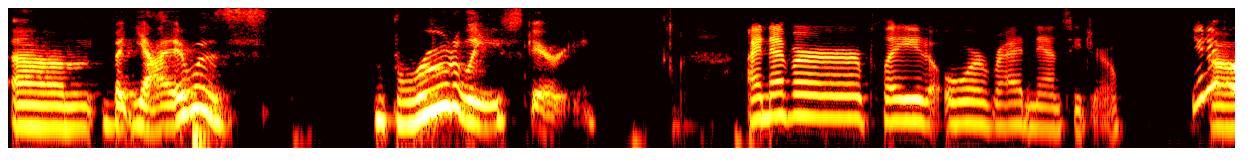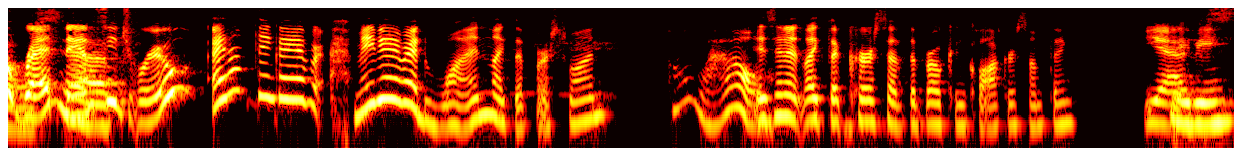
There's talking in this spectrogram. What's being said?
Um, but yeah, it was brutally scary. I never played or read Nancy Drew. You never Oh, read Steph. Nancy Drew? I don't think I ever. Maybe I read one, like the first one. Oh wow. Isn't it like the Curse of the Broken Clock or something? Yeah, Maybe.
